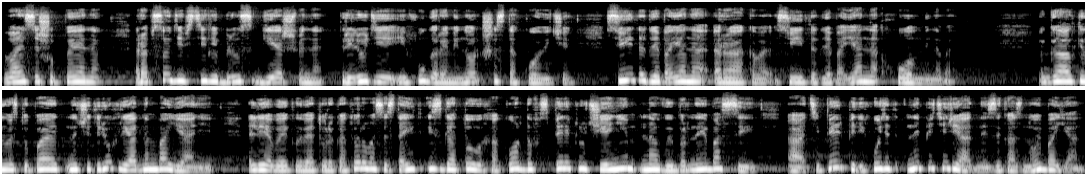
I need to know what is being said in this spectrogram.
вальсы Шопена, рапсодии в стиле блюз Гершвина, прелюдия и фуга ре минор Шостаковича, сюита для баяна Ракова, сюита для баяна Холминова. Галкин выступает на четырехрядном баяне, левая клавиатура которого состоит из готовых аккордов с переключением на выборные басы, а теперь переходит на пятирядный заказной баян.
